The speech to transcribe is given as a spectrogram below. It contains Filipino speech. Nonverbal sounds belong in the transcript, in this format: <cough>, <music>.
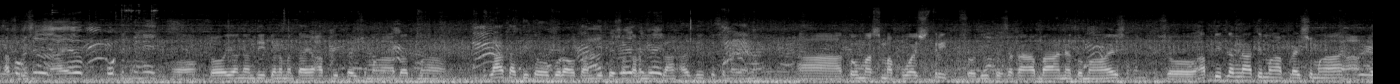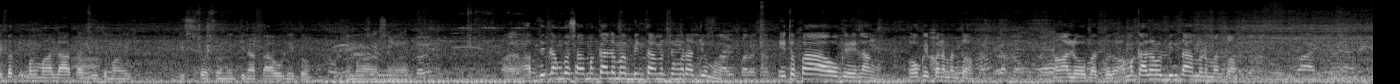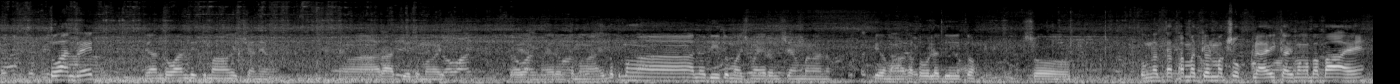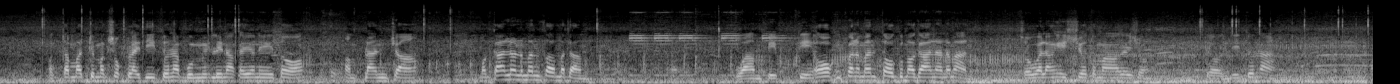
Ako kasi ayaw 40 minutes. oh, so yan nandito naman tayo update tayo sa mga about mga latag dito Burautan dito sa Carmen Plan ah, dito sa may ano ah, Tomas Mapuay Street. So dito sa kahabaan na to mga guys. So update lang natin mga price yung mga iba't ibang mga latag dito mga so yung tinatawag nito yung mga sa Ah, update lang boss, ah, magkano magbintaman tong radyo mo? Ito pa okay lang. Okay pa naman to. Mga lobat ko. Ah, magkano magbintaman mo naman to? 200? Yan, 200 yung mga guys yan. Yung, yung mga radyo ito mga. So yan, mayroon ito mga, iba't mga ano dito guys, mayroon siyang mga ano, yung mga katulad dito. So, kung nagtatamad ka mag-supply, kayo mga babae, magtamad ka mag-supply dito na, bumili na kayo nito, oh, ang plancha. Magkano naman to, madam? 150. Okay pa naman to, gumagana naman. So walang issue to mga guys. Oh. Yun, dito na.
